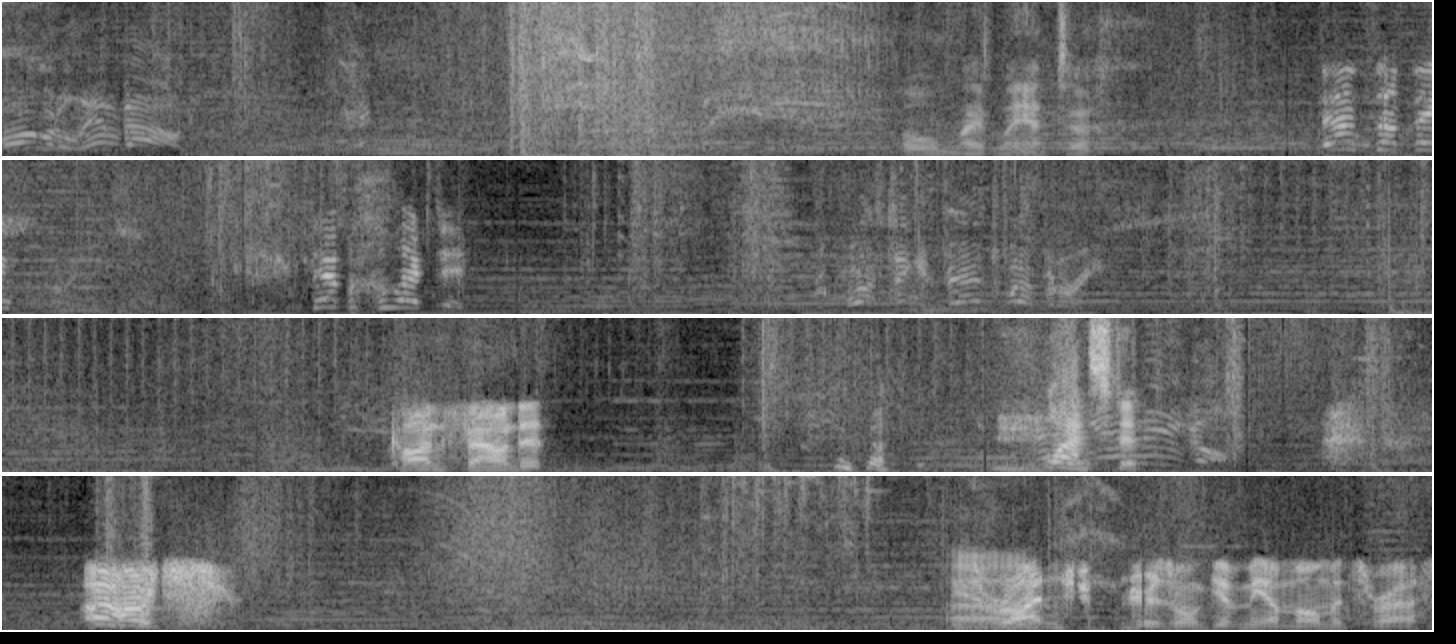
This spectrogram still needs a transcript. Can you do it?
Orbital inbound. Oh my Lanta. Found something. Sample collected. Requesting advanced weaponry. Confound it. Blast it. These uh, rotten chargers won't give me a moment's rest.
